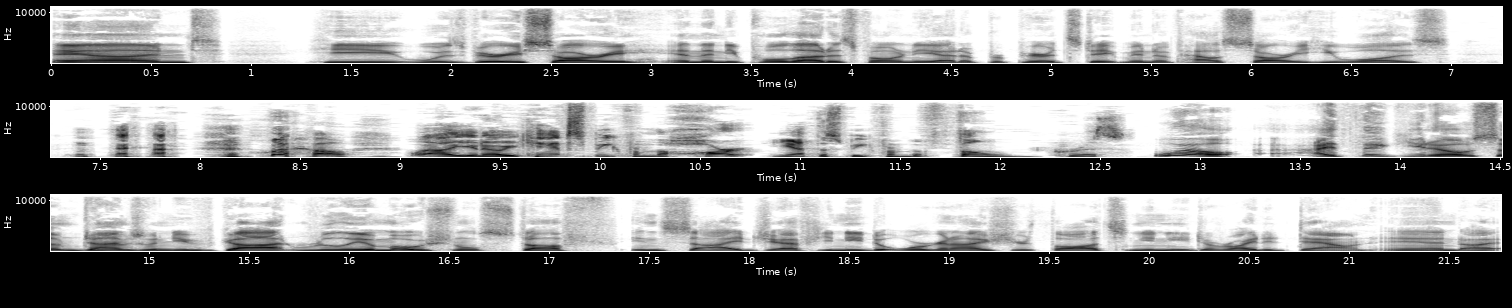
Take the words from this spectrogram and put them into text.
and he was very sorry. And then he pulled out his phone. He had a prepared statement of how sorry he was. Well, well, you know, you can't speak from the heart. You have to speak from the phone, Chris. Well, I think, you know, sometimes when you've got really emotional stuff inside, Jeff, you need to organize your thoughts and you need to write it down. And I,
